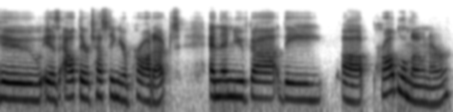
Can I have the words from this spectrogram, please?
who is out there testing your product and then you've got the uh, problem owner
